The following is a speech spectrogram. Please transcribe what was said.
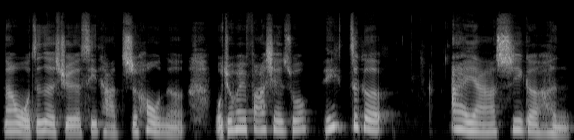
那我真的学了西塔之后呢，我就会发现说，诶，这个爱呀，是一个很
